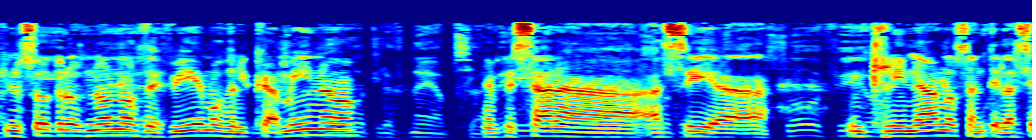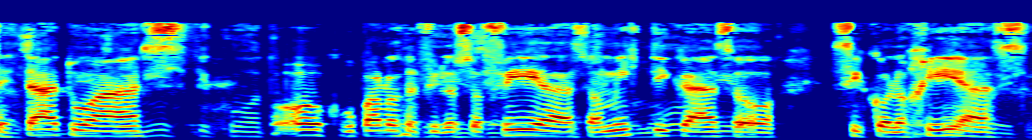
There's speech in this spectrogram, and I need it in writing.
que nosotros no nos desviemos del camino, empezar a, así a inclinarnos ante las estatuas, o ocuparnos de filosofías o místicas o psicologías.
